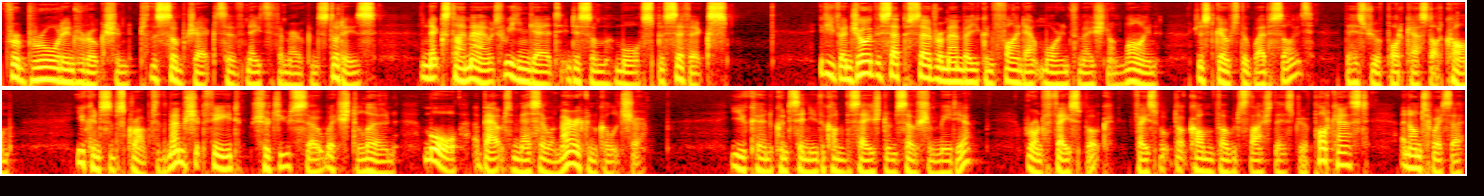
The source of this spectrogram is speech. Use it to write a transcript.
for a broad introduction to the subject of Native American studies. Next time out, we can get into some more specifics. If you've enjoyed this episode, remember you can find out more information online. Just go to the website, thehistoryofpodcast.com. You can subscribe to the membership feed should you so wish to learn more about Mesoamerican culture. You can continue the conversation on social media. We're on Facebook, facebook.com forward slash the history of podcast, and on Twitter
